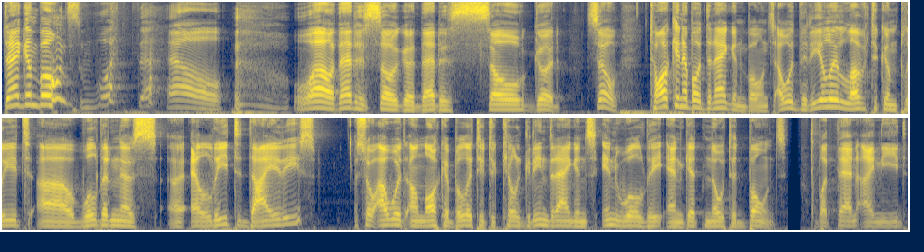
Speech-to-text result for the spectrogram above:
Dragon bones? What the hell? Wow, that is so good. That is so good. So, talking about Dragon Bones, I would really love to complete uh, Wilderness uh, Elite Diaries so I would unlock ability to kill green dragons in Wildy and get noted bones. But then I need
